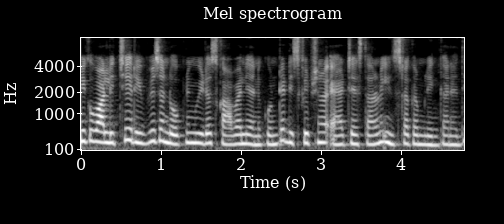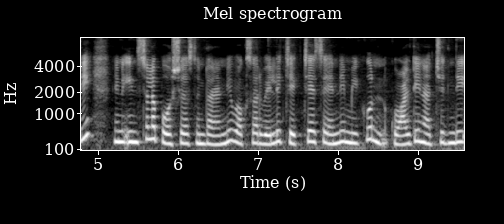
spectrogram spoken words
మీకు వాళ్ళు ఇచ్చే రివ్యూస్ అండ్ ఓపెనింగ్ వీడియోస్ కావాలి అనుకుంటే డిస్క్రిప్షన్లో యాడ్ చేస్తాను ఇన్స్టాగ్రామ్ లింక్ అనేది. నేను ఇన్స్టాలో పోస్ట్ చేస్తుంటానండి. ఒకసారి వెళ్ళి చెక్ చేసేయండి. మీకు క్వాలిటీ నచ్చింది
